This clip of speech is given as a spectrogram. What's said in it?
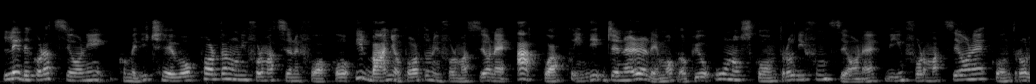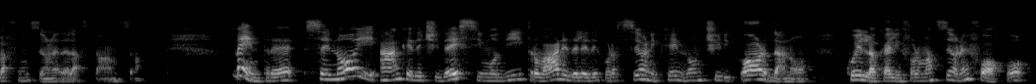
le decorazioni, come dicevo, portano un'informazione fuoco, il bagno porta un'informazione acqua, quindi genereremo proprio uno scontro di funzione, di informazione contro la funzione della stanza. Mentre se noi anche decidessimo di trovare delle decorazioni che non ci ricordano quello che è l'informazione fuoco,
